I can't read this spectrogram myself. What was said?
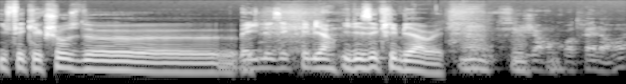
il fait quelque chose de. Mais il les écrit bien. il les écrit bien, oui. J'ai rencontré Elroy.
